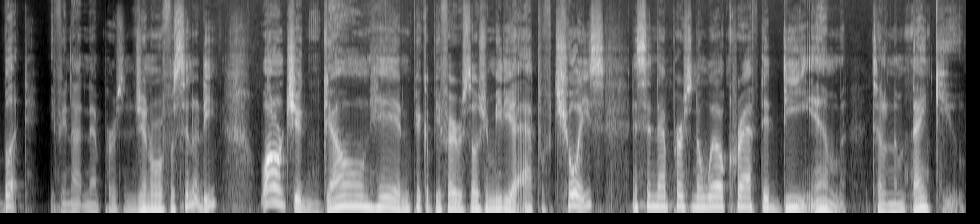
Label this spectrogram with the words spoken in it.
But if you're not in that person's general vicinity, why don't you go on ahead and pick up your favorite social media app of choice and send that person a well crafted DM telling them thank you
